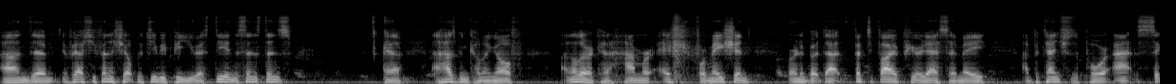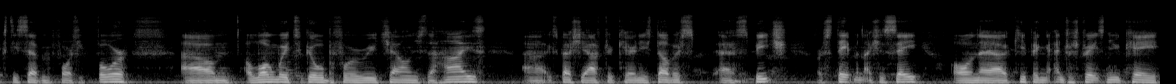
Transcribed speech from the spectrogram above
And um, if we actually finish up with GBP USD in this instance, uh, it has been coming off another kind of hammer-ish formation around about that 55 period SMA and potential support at 67.44. Um, a long way to go before we re-challenge the highs, uh, especially after Carney's dovish uh, speech or statement, I should say, on uh, keeping interest rates in UK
